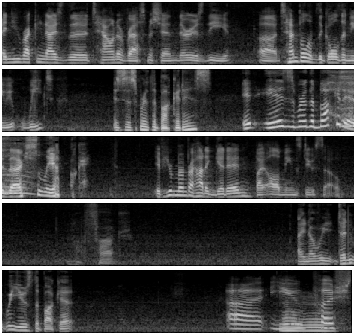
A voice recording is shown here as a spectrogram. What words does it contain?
and you recognize the town of Rasmussen. There is the uh, Temple of the Golden Wheat. Is this where the bucket is? It is where the bucket is, actually. Okay. If you remember how to get in, by all means do so. Oh, fuck. I know we didn't we use the bucket. Uh, you push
